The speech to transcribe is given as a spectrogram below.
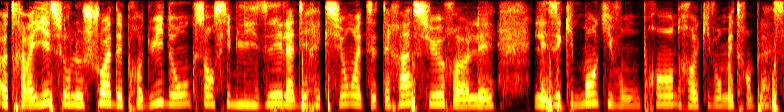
euh, travailler sur le choix des produits, donc sensibiliser la direction, etc., sur euh, les, équipements qu'ils vont prendre, qu'ils vont mettre en place.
